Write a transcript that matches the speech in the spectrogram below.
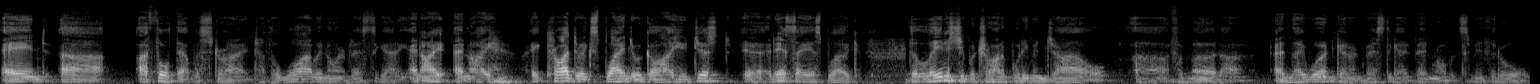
and uh, I thought that was strange. I thought, why are we not investigating? And I and I, I tried to explain to a guy who just uh, an SAS bloke, the leadership were trying to put him in jail uh, for murder, and they weren't going to investigate Ben Robert Smith at all.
